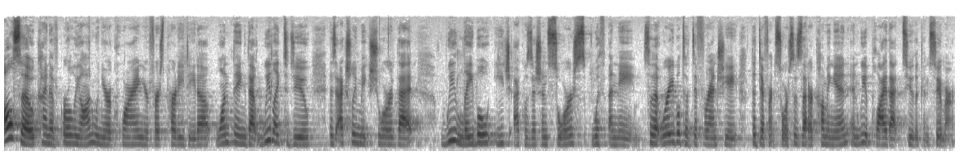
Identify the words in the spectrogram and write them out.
Also, kind of early on when you're acquiring your first party data, one thing that we like to do is actually make sure that we label each acquisition source with a name so that we're able to differentiate the different sources that are coming in and we apply that to the consumer.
